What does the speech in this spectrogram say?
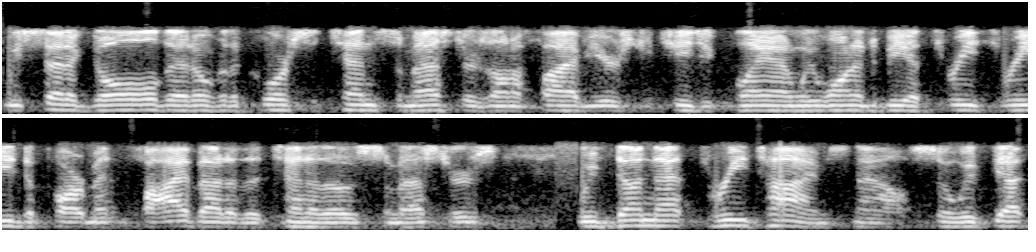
we set a goal that over the course of 10 semesters on a five year strategic plan, we wanted to be a 3 3 department five out of the 10 of those semesters. We've done that three times now. So we've got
